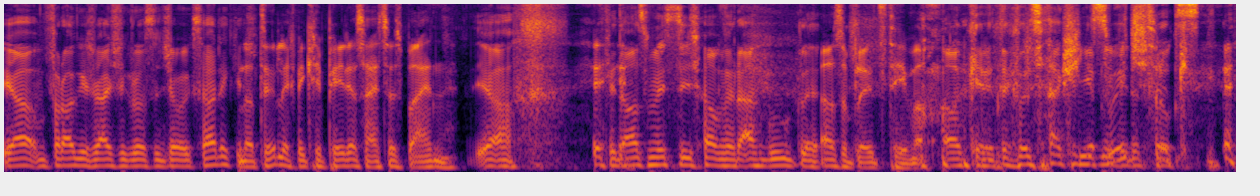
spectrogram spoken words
Ja, und die Frage ist, weißt du, wie groß der Joe Exotic ist? Natürlich, Wikipedia sagt es beiden. Ja, für das müsste ich aber auch googlen. Also blödes Thema. Okay, dann würde ich sagen, mich wieder switchen zurück.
